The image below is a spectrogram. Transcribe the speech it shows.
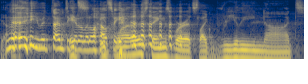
Yeah. you had time to get a little healthy. It's one of those things where it's like really not.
